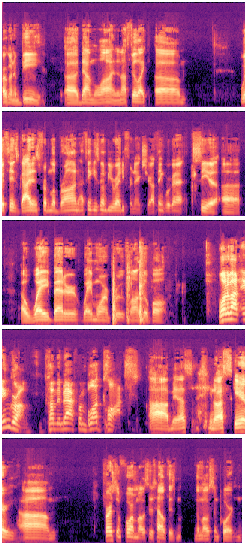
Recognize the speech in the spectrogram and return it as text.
are going to be uh, down the line. And I feel like um, with his guidance from LeBron, I think he's going to be ready for next year. I think we're going to see a, a, a way better, way more improved Lonzo Ball. What about Ingram coming back from blood clots? Ah, man, that's you know that's scary. Um, first and foremost, his health is the most important.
